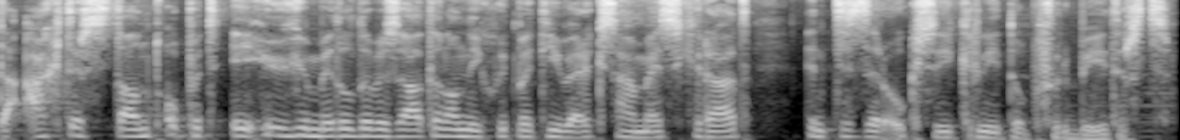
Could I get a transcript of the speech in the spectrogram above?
de achterstand op het EU-gemiddelde. We zaten al niet goed met die werkzaamheidsgraad. En het is er ook zeker niet op verbeterd.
